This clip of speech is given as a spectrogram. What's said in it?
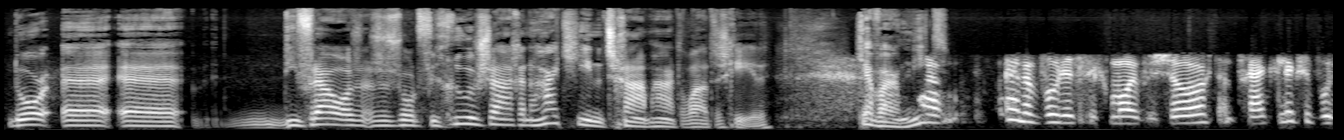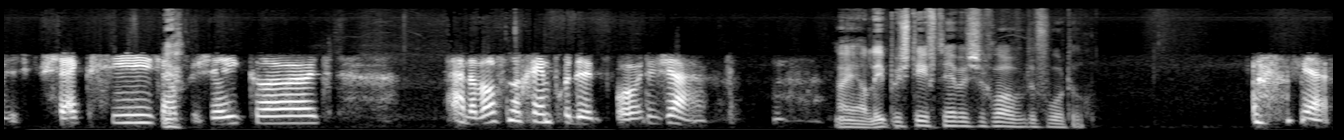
Door eh, eh, die vrouw als, als een soort figuurzaag een hartje in het schaamhaar te laten scheren. Ja, waarom niet? Ja, en dan voelen ze zich mooi verzorgd, aantrekkelijk. Ze voelen zich sexy, zelfverzekerd. En er was nog geen product voor, dus ja. Nou ja, lippenstift hebben ze geloof ik ervoor toch? ja,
